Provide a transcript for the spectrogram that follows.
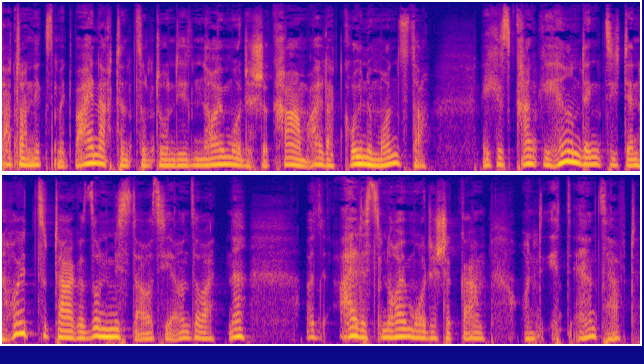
hat doch nichts mit Weihnachten zu tun, diesen neumodische Kram, all das grüne Monster. Welches kranke Hirn denkt sich denn heutzutage so ein Mist aus hier und so was, ne? Also alles neumodische Kram. Und jetzt ernsthaft,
